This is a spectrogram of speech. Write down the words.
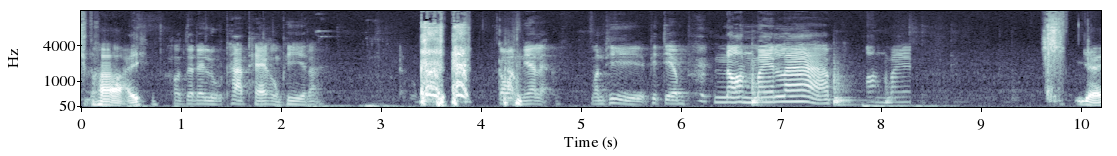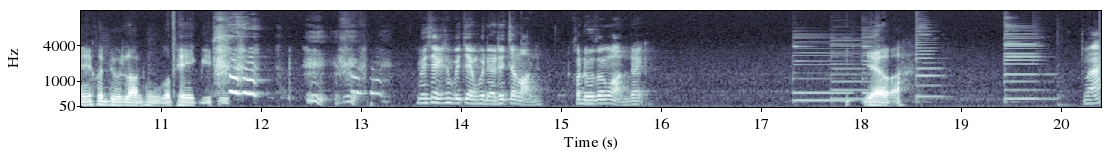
ชิบหายเขาจะได้รู้ท่าแท้ของพี่แล้วก็วันเนี้ยแหละ วันที่พี่เจมส์นอนไม่หลับนอนไม่อย่าให้คนดูหลอนหูกับเพลงนี้ทีไม่ใช่แค่พี่เจมส์คนเดียวที่จะหลอนคนดูต้องหลอนด้วยแย่ว่ะ ไว้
